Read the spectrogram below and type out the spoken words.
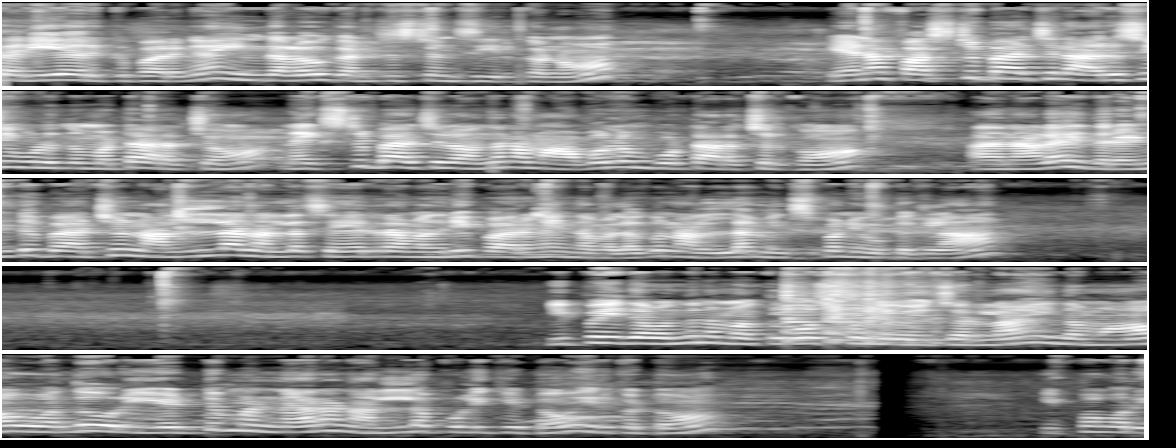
சரியாக இருக்குது பாருங்கள் இந்த அளவு கன்சிஸ்டன்சி இருக்கணும். ஏன்னா ஃபஸ்ட்டு பேட்சில் அரிசி உளுந்து மட்டும் அரைச்சோம். நெக்ஸ்ட் பேட்சில் வந்து நம்ம அவலும் போட்டு அரைச்சிருக்கோம். அதனால் இது ரெண்டு பேட்சும் நல்லா நல்லா சேர்கிற மாதிரி பாருங்கள் இந்த அளவுக்கு நல்லா மிக்ஸ் பண்ணி விட்டுக்கலாம். இப்போ இதை வந்து நம்ம க்ளோஸ் பண்ணி வச்சிடலாம். இந்த மாவு வந்து ஒரு எட்டு மணி நேரம் நல்லா புளிக்கட்டும் இருக்கட்டும். இப்போ ஒரு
